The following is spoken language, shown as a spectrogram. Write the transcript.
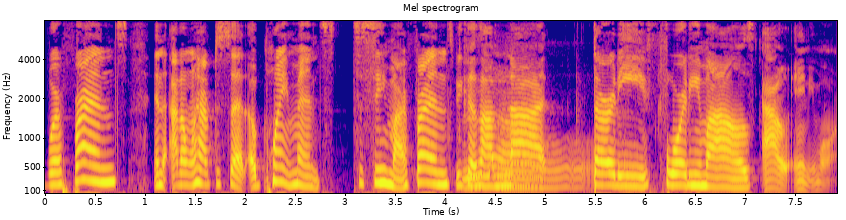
we're friends, and I don't have to set appointments to see my friends because I'm not 30, 40 miles out anymore.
